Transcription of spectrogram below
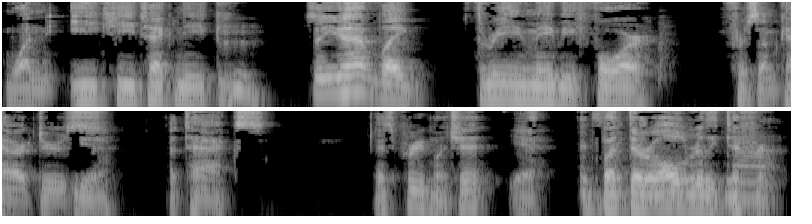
one E key technique. Mhm. So you have like three, maybe four for some characters. yeah, attacks. That's pretty much it. yeah, It's But like they're the all really different. Not,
